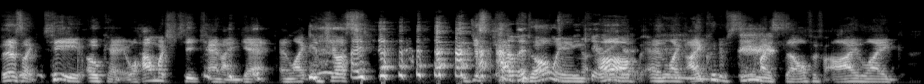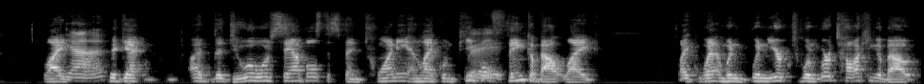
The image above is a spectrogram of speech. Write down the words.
But there's like tea. Okay, well, how much tea can I get? And like, it just. it just kept going up and like i could have seen myself if i like like yeah. to get uh, the duo of samples to spend 20 and like when people right. think about like like when when when you're when we're talking about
